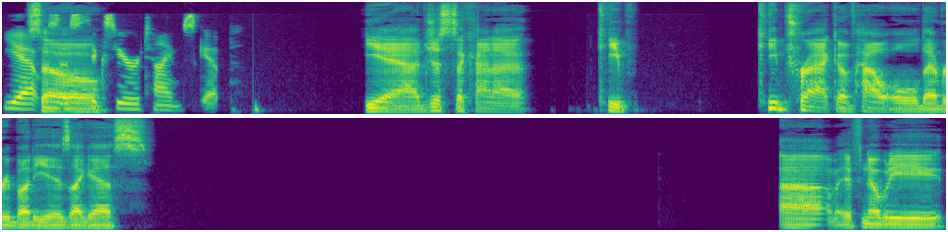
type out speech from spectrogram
Yeah, it was a six year time skip. Yeah, just to kind of keep keep track of how old everybody is, I guess. Um, if nobody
